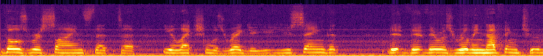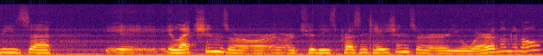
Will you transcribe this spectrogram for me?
those were signs that uh, the election was rigged. Are you, you saying that th- th- there was really nothing to these uh, elections or, or, or, to these presentations, or are you aware of them at all?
